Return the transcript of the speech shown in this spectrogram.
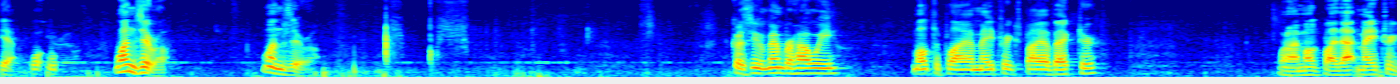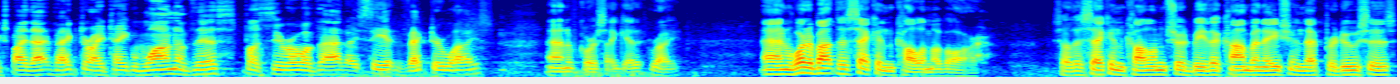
Yeah, one zero. One zero. Because you remember how we multiply a matrix by a vector? When I multiply that matrix by that vector, I take one of this plus zero of that. I see it vector-wise. And of course, I get it right. And what about the second column of R? So the second column should be the combination that produces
